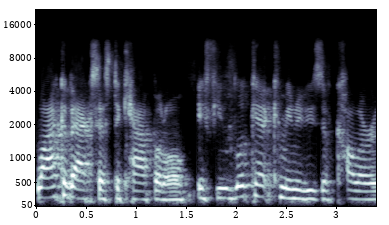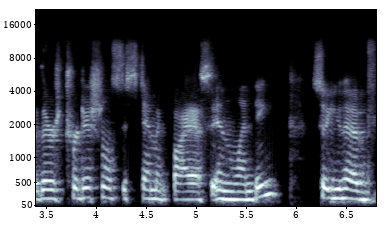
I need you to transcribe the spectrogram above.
lack of access to capital. If you look at communities of color, there's traditional systemic bias in lending. So you have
